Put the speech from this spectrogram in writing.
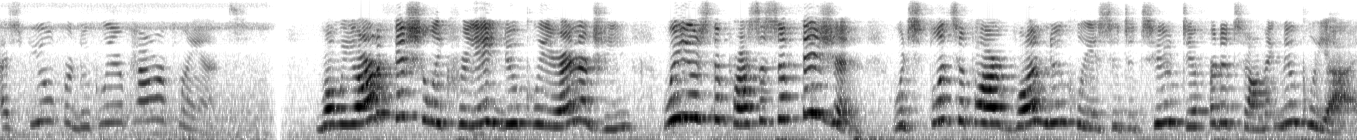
as fuel for nuclear power plants. When we artificially create nuclear energy, we use the process of fission, which splits apart one nucleus into two different atomic nuclei.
